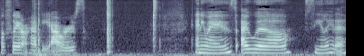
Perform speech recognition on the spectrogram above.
Hopefully I don't have the hours. Anyways, I will See you later.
